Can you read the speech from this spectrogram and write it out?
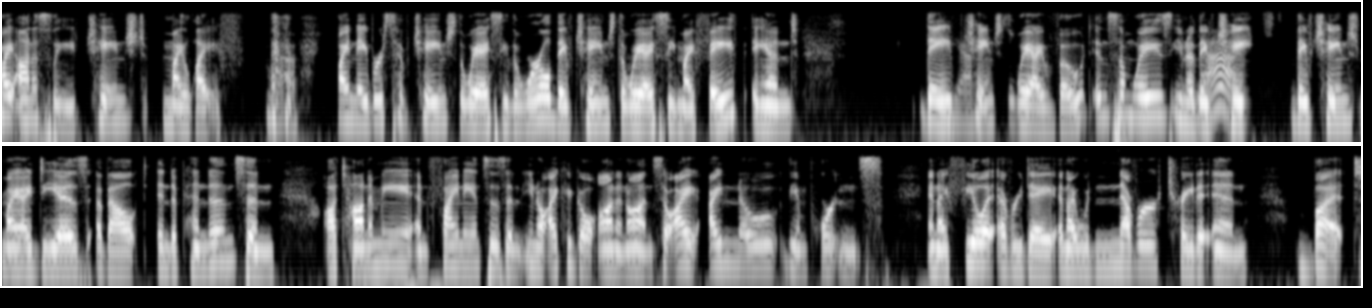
quite honestly changed my life. Wow. My neighbors have changed the way I see the world. They've changed the way I see my faith and they've Yeah. changed the way I vote in some ways. You know, they've Yeah. changed they've changed my ideas about independence and autonomy and finances and you know, I could go on and on. So I I know the importance and I feel it every day and I would never trade it in. But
